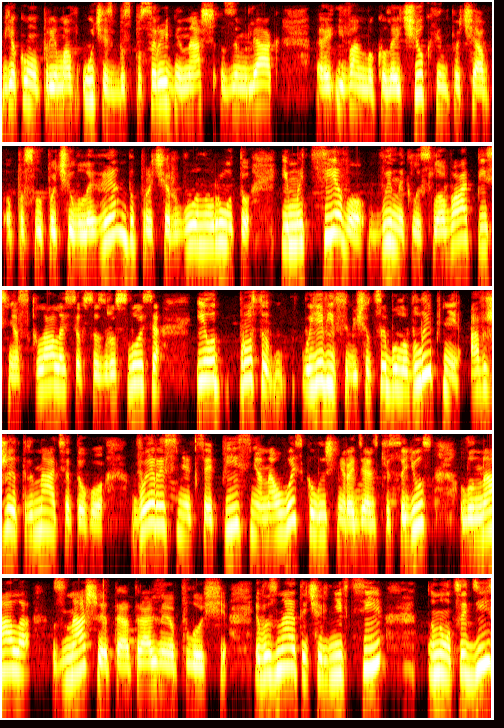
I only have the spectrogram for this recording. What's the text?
в якому приймав участь безпосередньо наш земляк е, Іван Миколайчук. Він почав почув легенду про червону руту, і миттєво виникли слова. Пісня склалася, все зрослося. І от просто уявіть собі, що це було в липні, а вже 13 вересня ця пісня на увесь колишній радянський союз лунала з нашої театральної площі. І ви знаєте, Чернівці, ну це дійсно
